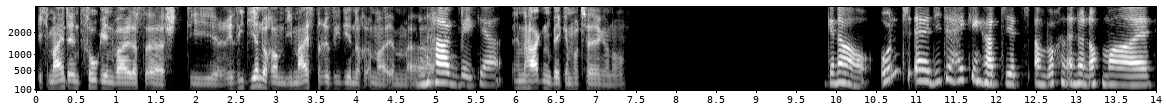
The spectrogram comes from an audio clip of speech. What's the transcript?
ich meinte in Zoo gehen, weil das, äh, die residieren doch, die meisten residieren doch immer im. Äh, in Hagenbeek, ja. In Hagenbeek im Hotel, genau. Genau. Und äh, Dieter Hecking hat jetzt am Wochenende nochmal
